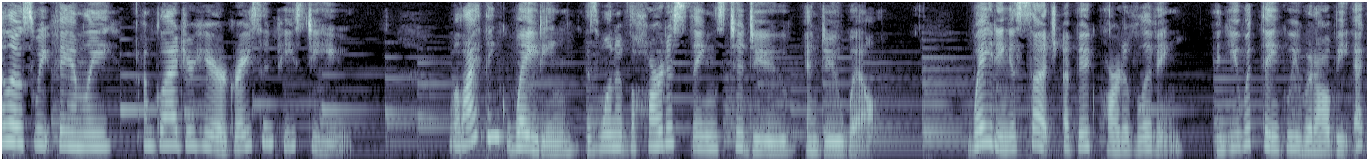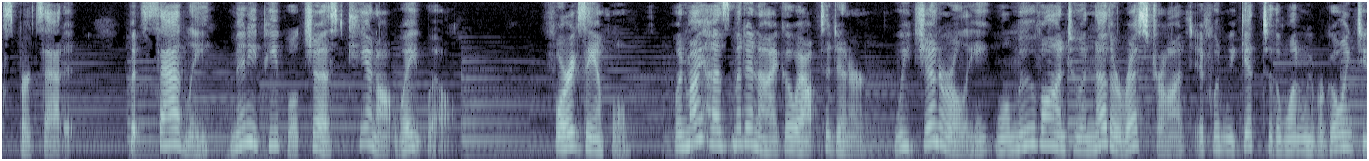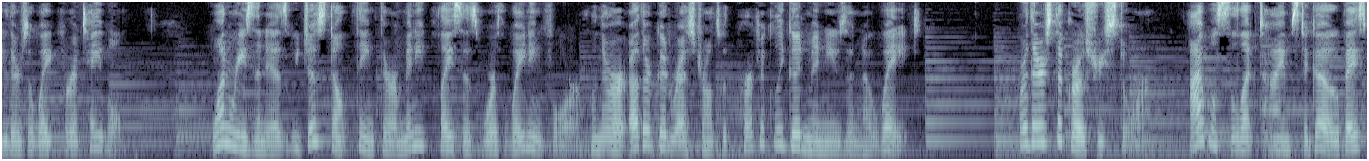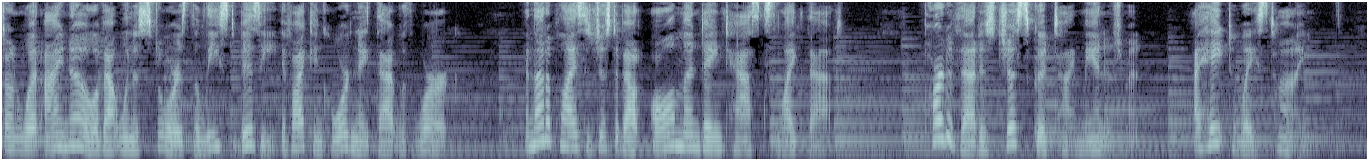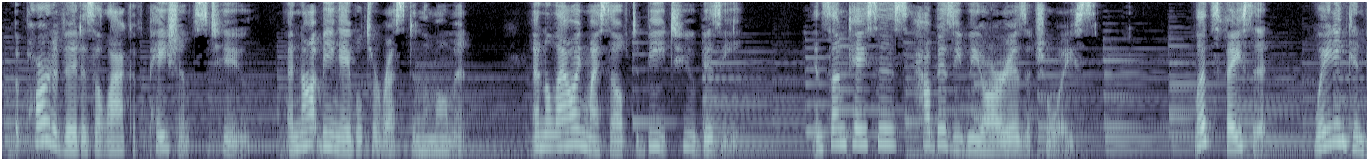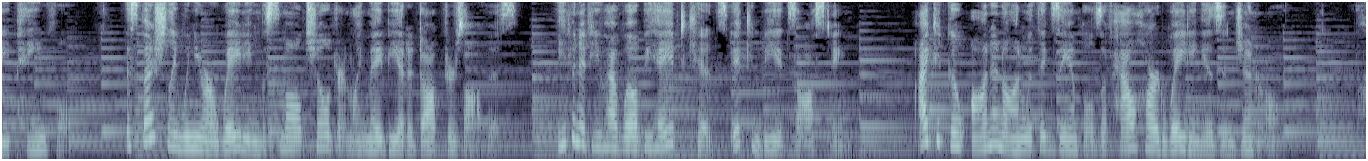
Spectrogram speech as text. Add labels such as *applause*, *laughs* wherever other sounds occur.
Hello, sweet family. I'm glad you're here. Grace and peace to you. Well, I think waiting is one of the hardest things to do and do well. Waiting is such a big part of living, and you would think we would all be experts at it. But sadly, many people just cannot wait well. For example, when my husband and I go out to dinner, we generally will move on to another restaurant if when we get to the one we were going to there's a wait for a table. One reason is we just don't think there are many places worth waiting for when there are other good restaurants with perfectly good menus and no wait. Or there's the grocery store. I will select times to go based on what I know about when a store is the least busy if I can coordinate that with work. And that applies to just about all mundane tasks like that. Part of that is just good time management. I hate to waste time. But part of it is a lack of patience, too and not being able to rest in the moment, and allowing myself to be too busy. In some cases, how busy we are is a choice. Let's face it, waiting can be painful, especially when you are waiting with small children, like maybe at a doctor's office. Even if you have well behaved kids, it can be exhausting. I could go on and on with examples of how hard waiting is in general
